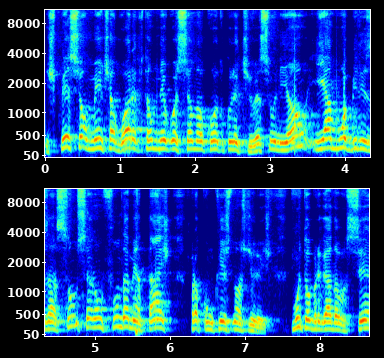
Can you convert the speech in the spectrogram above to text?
Especialmente agora que estamos negociando o acordo coletivo. Essa união e a mobilização serão fundamentais para a conquista dos nossos direitos. Muito obrigado a você,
